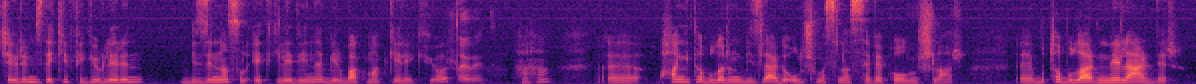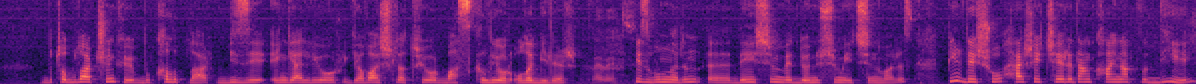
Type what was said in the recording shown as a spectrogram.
Çevremizdeki figürlerin bizi nasıl etkilediğine bir bakmak gerekiyor. Evet. Ee, hangi tabuların bizlerde oluşmasına sebep olmuşlar? Bu tabular nelerdir? Bu tabular çünkü bu kalıplar bizi engelliyor, yavaşlatıyor, baskılıyor olabilir. Evet. Biz bunların e, değişim ve dönüşümü için varız. Bir de şu her şey çevreden kaynaklı değil.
